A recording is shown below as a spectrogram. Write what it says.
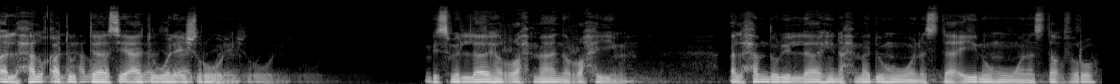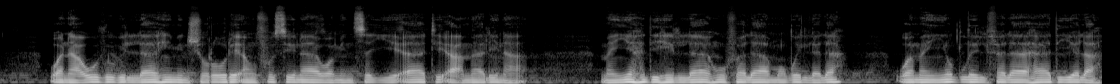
الحلقة التاسعة والعشرون. بسم الله الرحمن الرحيم. الحمد لله نحمده ونستعينه ونستغفره ونعوذ بالله من شرور أنفسنا ومن سيئات أعمالنا. من يهده الله فلا مضل له ومن يضلل فلا هادي له.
